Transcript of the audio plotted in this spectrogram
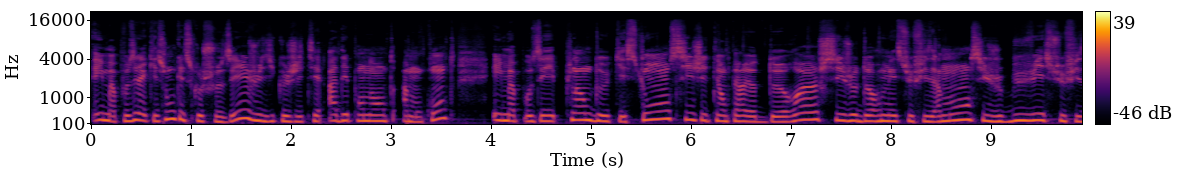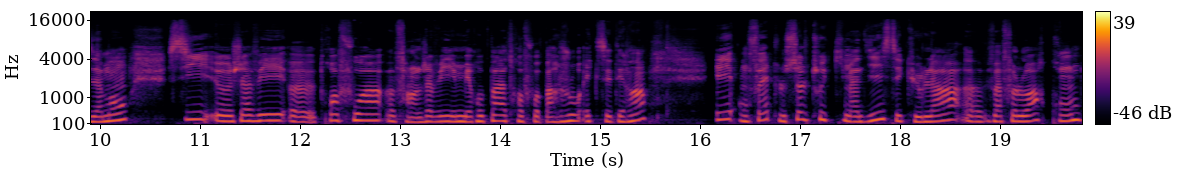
et il m'a posé la question, qu'est-ce que je faisais? Je lui ai dit que j'étais indépendante à mon compte, et il m'a posé plein de questions, si j'étais en période de rush, si je dormais suffisamment, si je buvais suffisamment, si euh, j'avais euh, trois fois, enfin, j'avais mes repas trois fois par jour, etc. Et en fait, le seul truc qu'il m'a dit, c'est que là, euh, va falloir prendre,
